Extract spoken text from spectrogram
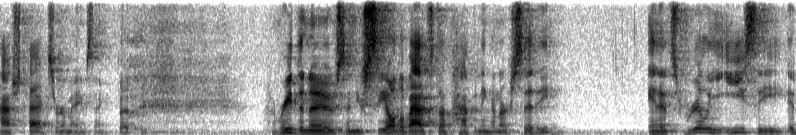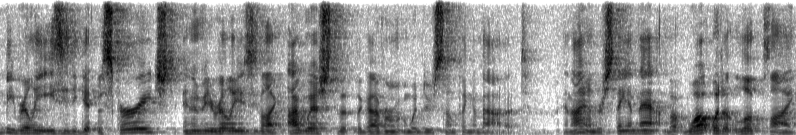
hashtags are amazing. But I read the news and you see all the bad stuff happening in our city. And it's really easy, it'd be really easy to get discouraged, and it'd be really easy, like, I wish that the government would do something about it. And I understand that, but what would it look like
